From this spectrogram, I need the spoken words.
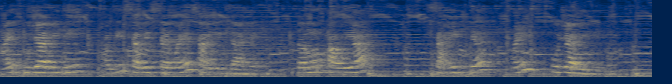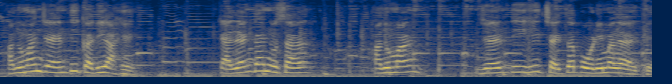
आणि पूजा विधी अगदी सविस्तरपणे सांगितलं आहे. तर मग पाहूया साहित्य आणि पूजा विधी. हनुमान जयंती कधी आहे? कॅलेंडरनुसार हनुमान जयंती ही चैत्र पौर्णिमेला येते.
